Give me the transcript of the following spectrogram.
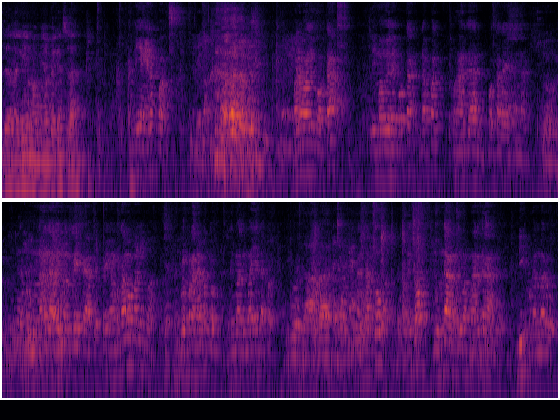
Ada lagi yang mau menyampaikan silahkan. Ini yang enak Pak. Para wali kota, lima wilayah kota dapat penghargaan kota layak anak. Penggunaan dari Menteri PAPP. Yang pertama apa nih Pak? Belum pernah dapat kok. Lima limanya dapat. Hari Sabtu besok diundang terima penghargaan di Pekanbaru.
